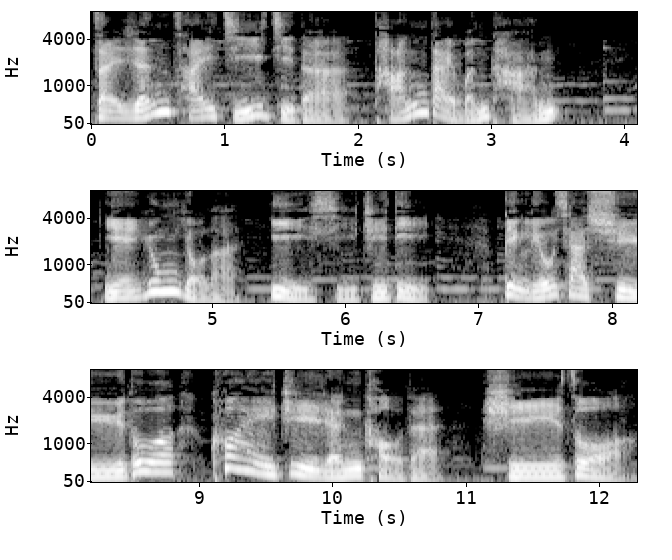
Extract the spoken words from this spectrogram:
在人才济济的唐代文坛，也拥有了一席之地，并留下许多脍炙人口的诗作。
